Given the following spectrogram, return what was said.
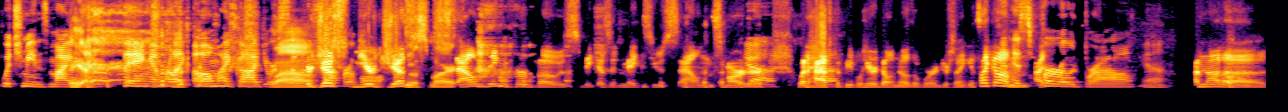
which means minor Yeah. thing, and we're like, oh my god, you're Wow. so You're just you're just So smart. sounding verbose because it makes you sound smarter yeah, when half yeah. the people here don't know the word you're saying. It's like um and his I, furrowed brow. Yeah, I'm not Oh. uh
